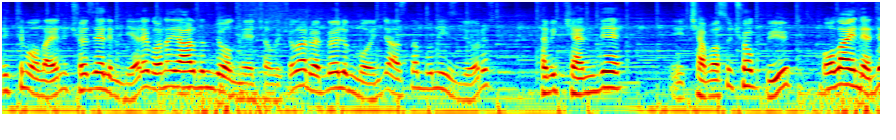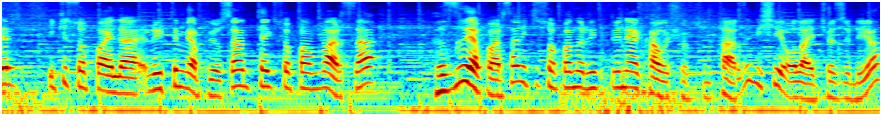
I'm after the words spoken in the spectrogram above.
ritim olayını çözelim diyerek ona yardımcı olmaya çalışıyorlar ve bölüm boyunca aslında bunu izliyoruz. Tabii kendi e, çabası çok büyük. Olay nedir? İki sopayla ritim yapıyorsan, tek sopan varsa hızlı yaparsan iki sopanın ritmine kavuşursun tarzı bir şey olay çözülüyor.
